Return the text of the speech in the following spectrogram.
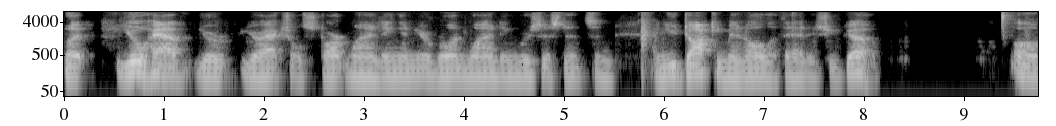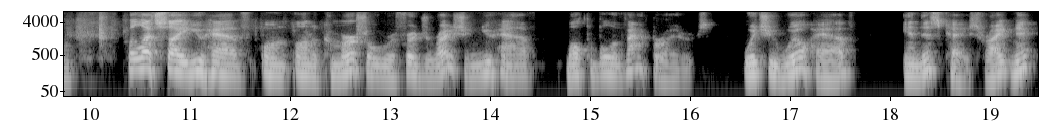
but you'll have your your actual start winding and your run winding resistance and and you document all of that as you go. Um, but let's say you have on on a commercial refrigeration you have multiple evaporators which you will have in this case right nick?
